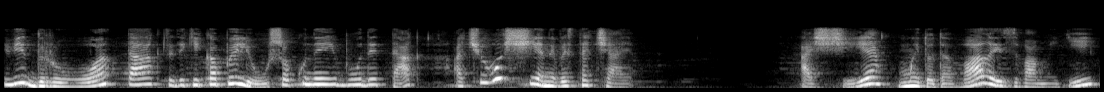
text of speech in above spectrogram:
Відро, так, це такий капелюшок у неї буде, так. А чого ще не вистачає? А ще ми додавали з вами їй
